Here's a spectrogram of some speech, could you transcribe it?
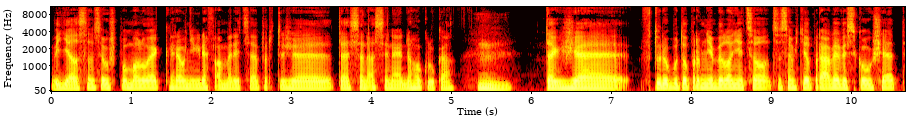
viděl jsem se už pomalu, jak hraju někde v Americe, protože to je sen asi na jednoho kluka. Hmm. Takže v tu dobu to pro mě bylo něco, co jsem chtěl právě vyzkoušet.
